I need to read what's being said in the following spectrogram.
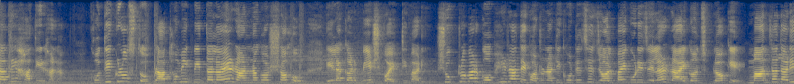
রাতে হাতির হানা ক্ষতিগ্রস্ত প্রাথমিক বিদ্যালয়ের রান্নাঘর সহ এলাকার বেশ কয়েকটি বাড়ি। শুক্রবার গভীর রাতে ঘটনাটি ঘটেছে জলপাইগুড়ি জেলার রায়গঞ্জ ব্লকের মান্তাদারি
